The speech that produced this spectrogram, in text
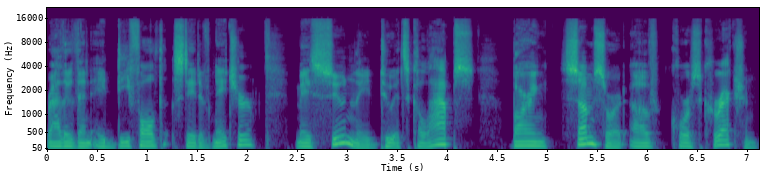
rather than a default state of nature may soon lead to its collapse, barring some sort of course correction.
